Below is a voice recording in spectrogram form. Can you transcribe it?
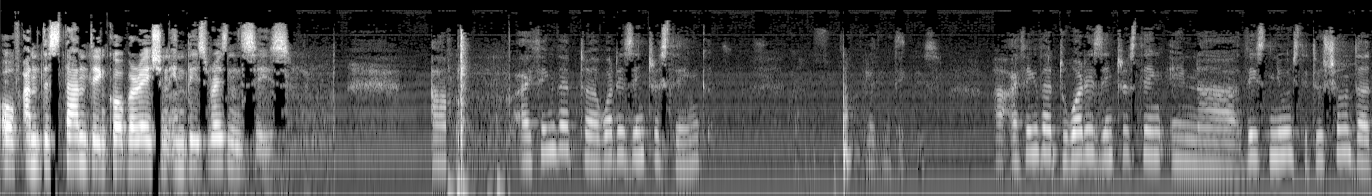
of understanding cooperation in these residencies? Uh, I think that uh, what is interesting. Let me take this. Uh, I think that what is interesting in uh, this new institution that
